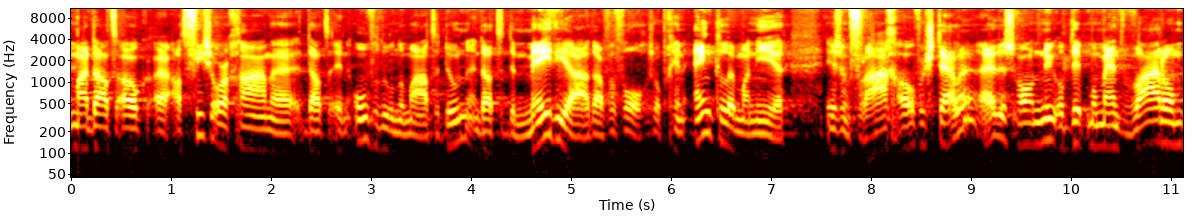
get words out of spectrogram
maar dat ook uh, adviesorganen dat in onvoldoende mate doen. En dat de media daar vervolgens op geen enkele manier is een vraag over stellen. dus gewoon nu op dit moment, waarom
